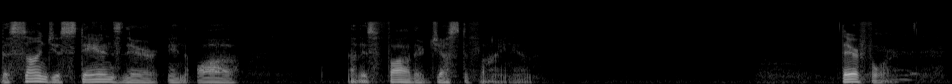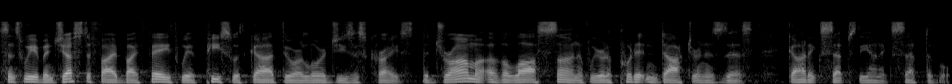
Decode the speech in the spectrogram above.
The son just stands there in awe of his father justifying him. Therefore, since we have been justified by faith, we have peace with God through our Lord Jesus Christ. The drama of the lost son, if we were to put it in doctrine, is this God accepts the unacceptable.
